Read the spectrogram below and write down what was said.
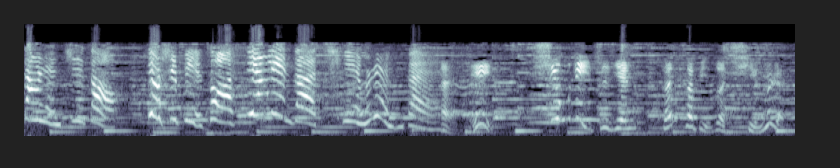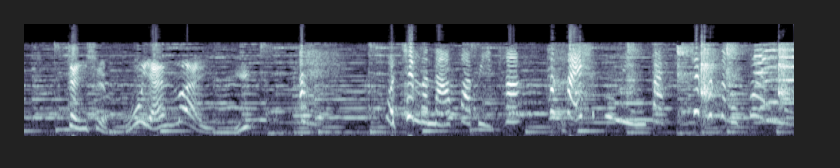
当然知道，就是比作相恋的情人呗。哎，兄弟之间怎可比作情人？真是胡言乱语。哎，我这么拿话比他，他还是不明白，这可怎么办呢？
